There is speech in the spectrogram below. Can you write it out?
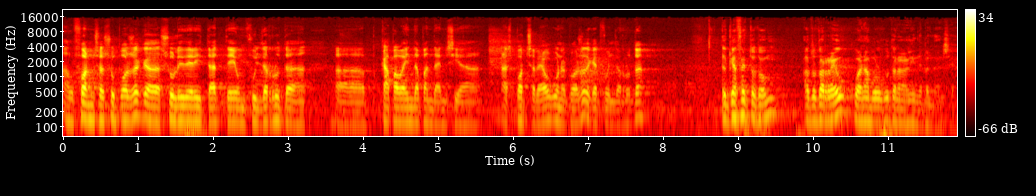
Al fons se suposa que Solidaritat té un full de ruta eh, cap a la independència. Es pot saber alguna cosa d'aquest full de ruta? El que ha fet tothom, a tot arreu, quan ha volgut anar a la independència.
